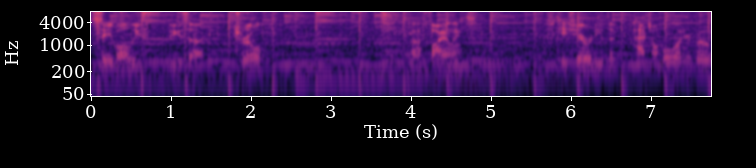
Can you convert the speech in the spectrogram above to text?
Can save all these these uh, drill uh, filings in case you ever need to patch a hole on your boat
